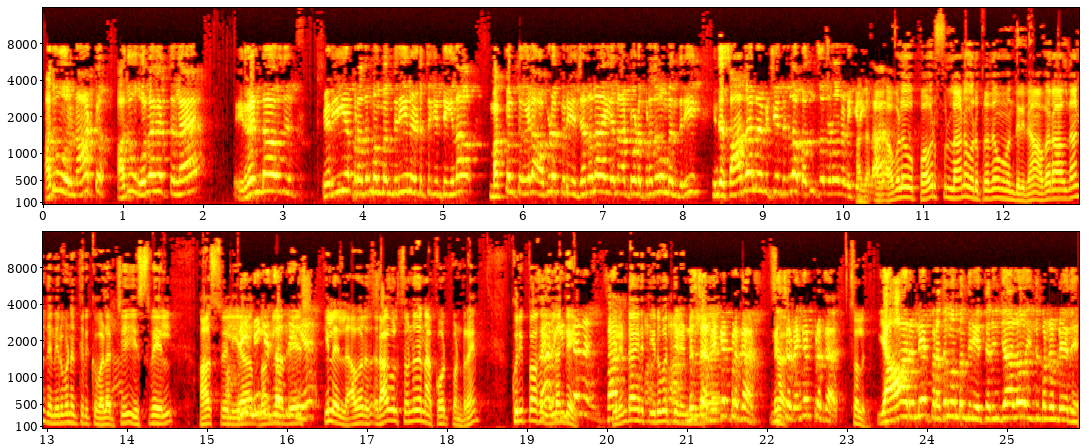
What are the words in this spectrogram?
அதுவும் ஒரு நாட்டு அதுவும் உலகத்துல இரண்டாவது பெரிய பிரதம மந்திரின்னு எடுத்துக்கிட்டீங்கன்னா மக்கள் தொகையில அவ்வளவு பெரிய ஜனநாயக நாட்டோட பிரதம மந்திரி இந்த சாதாரண விஷயத்துக்குலாம் பதில் சொல்லணும்னு அது அவ்வளவு பவர்ஃபுல்லான ஒரு பிரதம மந்திரி தான். அவரால் தான் இந்த நிறுவனத்திற்கு வளர்ச்சி. Israel Australia Bangladesh. இல்ல இல்ல அவர் ராகுல் சொன்னதை நான் கோட் பண்றேன். குறிப்பாக இலங்கை. இரண்டாயிரத்தி இருபத்தி வெங்கட் ரெண்டுல பிரகாஷ் மிஸ்டர் வெங்கட் பிரகாஷ் சொல்லுங்க. யாருமே பிரதம மந்திரியை தெரிஞ்சாலும் இது பண்ண முடியாது.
